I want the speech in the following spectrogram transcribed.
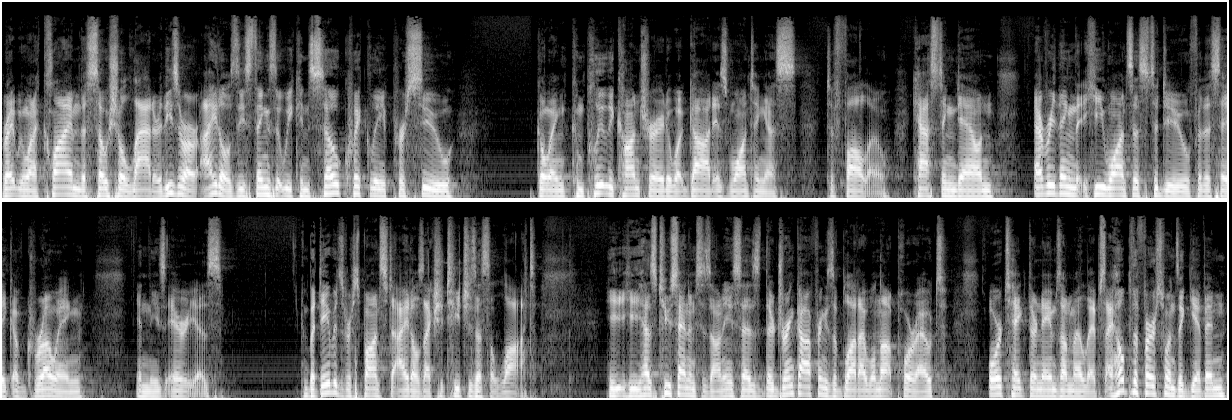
right? We want to climb the social ladder. These are our idols, these things that we can so quickly pursue, going completely contrary to what God is wanting us to follow, casting down everything that He wants us to do for the sake of growing in these areas. But David's response to idols actually teaches us a lot. He, he has two sentences on it. He says, Their drink offerings of blood I will not pour out, or take their names on my lips. I hope the first one's a given.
